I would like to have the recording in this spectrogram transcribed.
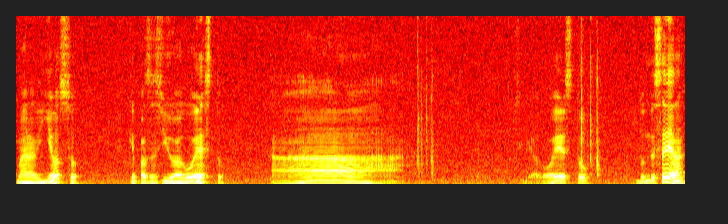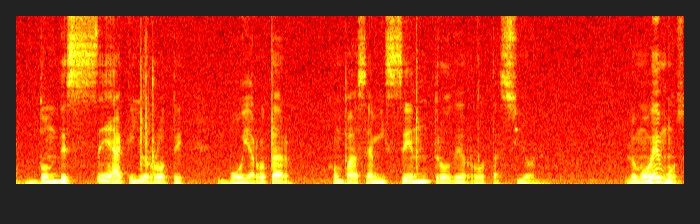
maravilloso. ¿Qué pasa si yo hago esto? Ah, si hago esto, donde sea, donde sea que yo rote, voy a rotar con base a mi centro de rotación. ¿Lo movemos?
